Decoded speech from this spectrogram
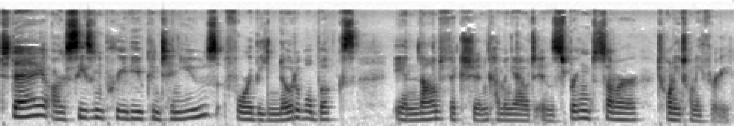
Today, our season preview continues for the notable books in nonfiction coming out in spring summer 2023.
